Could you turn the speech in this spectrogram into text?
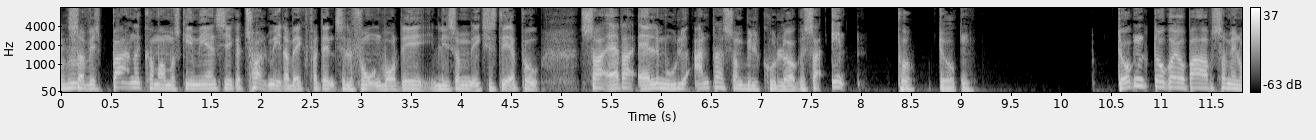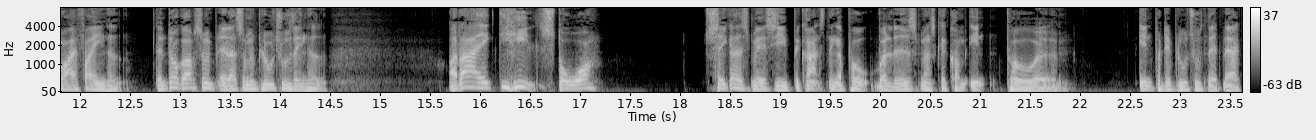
Mm-hmm. Så hvis barnet kommer måske mere end cirka 12 meter væk fra den telefon, hvor det ligesom eksisterer på, så er der alle mulige andre, som vil kunne logge sig ind på dukken. Dukken dukker jo bare op som en wifi-enhed. Den dukker op som en, eller som en Bluetooth-enhed. Og der er ikke de helt store sikkerhedsmæssige begrænsninger på, hvorledes man skal komme ind på, øh, ind på det Bluetooth-netværk.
